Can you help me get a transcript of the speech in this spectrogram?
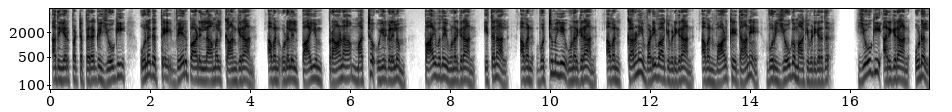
அது ஏற்பட்ட பிறகு யோகி உலகத்தை வேறுபாடில்லாமல் காண்கிறான். அவன் உடலில் பாயும் பிராணா மற்ற உயிர்களிலும் பாய்வதை உணர்கிறான். இதனால் அவன் ஒற்றுமையை உணர்கிறான் அவன் கருணை வடிவாகி விடுகிறான் அவன் வாழ்க்கை தானே ஒரு யோகமாகி விடுகிறது யோகி அறிகிறான் உடல்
